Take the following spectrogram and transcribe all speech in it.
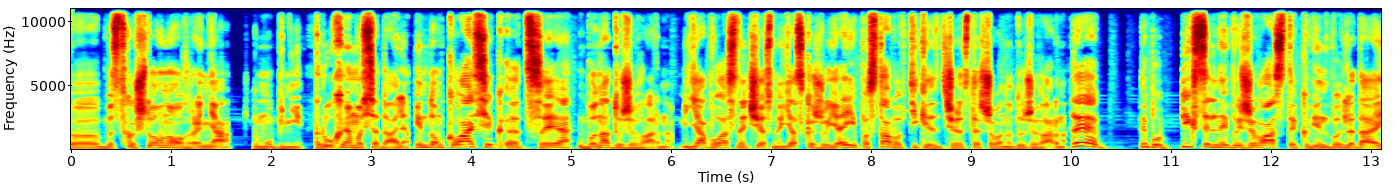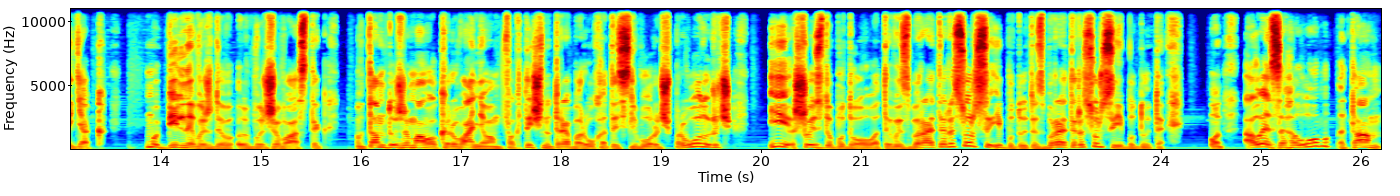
е, безкоштовного грання. Чому б ні? Рухаємося далі. Kingdom Classic е, це вона дуже гарна. Я, власне, чесно, я скажу, я її поставив тільки через те, що вона дуже гарна. Це, типу, піксельний виживастик. Він виглядає як мобільний виживастик. Там дуже мало керування, вам фактично треба рухатись ліворуч, праворуч і щось добудовувати. Ви збираєте ресурси і будуєте, збираєте ресурси і будуєте. От, але загалом там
